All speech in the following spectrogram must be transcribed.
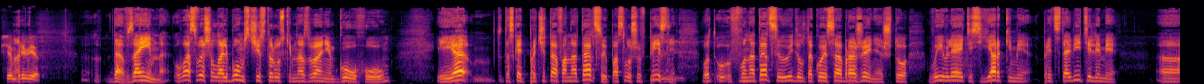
Всем привет. Да, взаимно. У вас вышел альбом с чисто русским названием «Go Home». И я, так сказать, прочитав аннотацию, послушав песни, вот в аннотации увидел такое соображение, что вы являетесь яркими представителями э,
